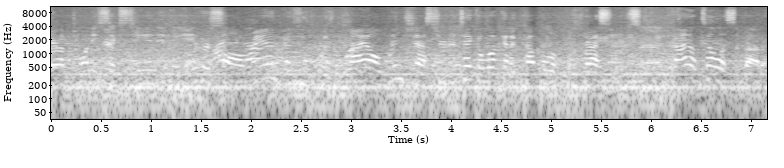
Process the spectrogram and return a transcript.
Europe 2016 in the Ingersoll Rand booth with Kyle Winchester to take a look at a couple of compressors. Kyle, tell us about it.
